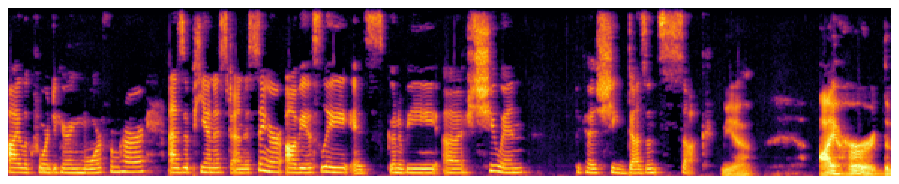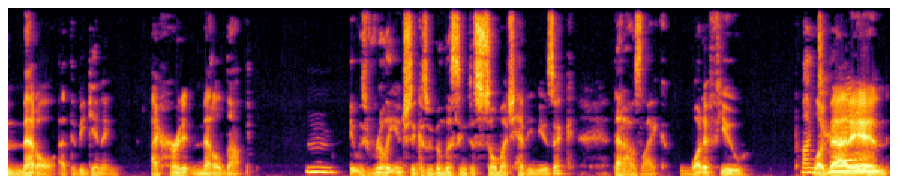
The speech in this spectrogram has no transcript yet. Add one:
I look forward to hearing more from her. As a pianist and a singer, obviously, it's going to be a shoe in because she doesn't suck. Yeah. I heard the metal at the beginning. I heard it metaled up. Mm. It was really interesting because we've been listening to so much heavy music that I was like, what if you Plugged plug that in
